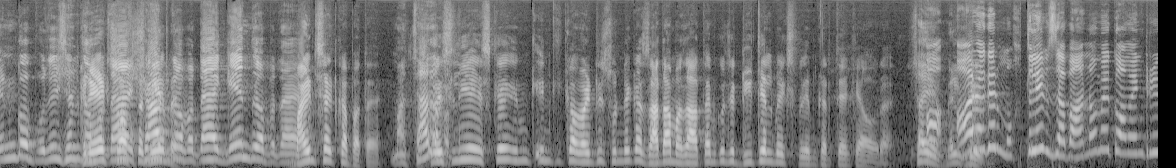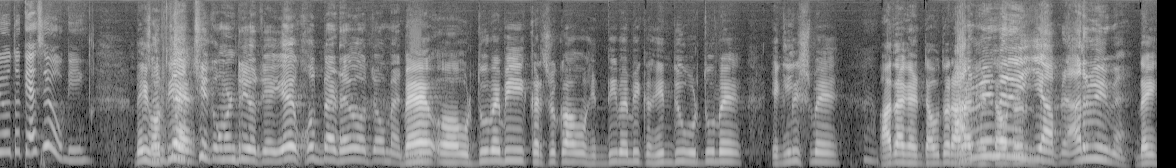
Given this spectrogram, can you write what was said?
इनको पोजीशन का पता है का पता है गेंद का पता है। माइंडसेट का पता है। तो इसलिए इसके इन, इनकी कमेंट्री सुनने का ज़्यादा मज़ा आता है। ये डिटेल में एक्सप्लेन करते हैं क्या हो रहा है। सही और, और अगर मुख्तलिफ़ जबानों में कमेंट्री हो तो कैसे होगी? नहीं होती है। अच्छी कमेंट्री होती है ये खुद बैठे हुए होते हो मैं मैं उर्दू में भी कर चुका हूँ हिंदी में भी हिंदी उर्दू में इंग्लिश में आधा घंटा उधर आधा अरबी घंटा में उधर नहीं किया आपने अरबी में नहीं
